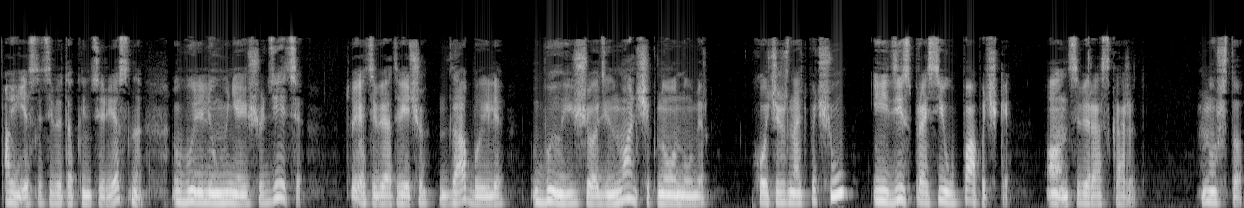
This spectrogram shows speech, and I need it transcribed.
А если тебе так интересно, были ли у меня еще дети, то я тебе отвечу «да, были». Был еще один мальчик, но он умер. Хочешь знать почему? Иди спроси у папочки, он тебе расскажет. Ну что,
